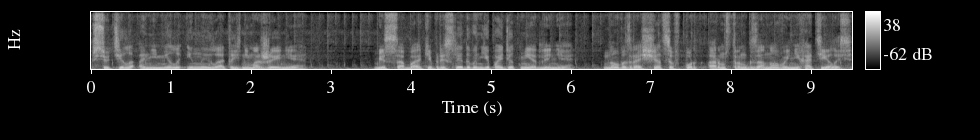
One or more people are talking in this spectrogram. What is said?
Все тело онемело и ныло от изнеможения. Без собаки преследование пойдет медленнее – но возвращаться в порт Армстронг за новой не хотелось.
